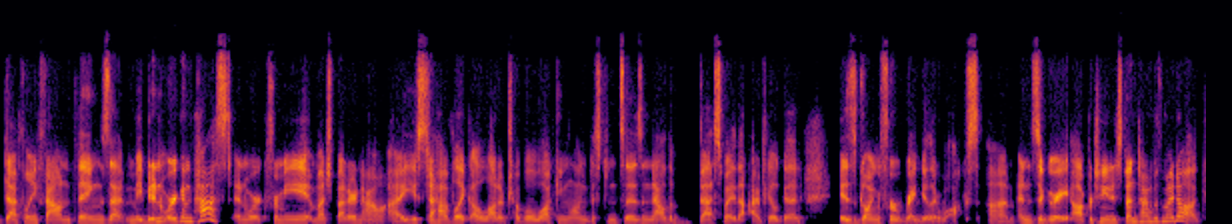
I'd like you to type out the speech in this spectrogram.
definitely found things that maybe didn't work in the past and work for me much better now. I used to have like a lot of trouble walking long distances. And now the best way that I feel good is going for regular walks. Um, and it's a great opportunity to spend time with my dog.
